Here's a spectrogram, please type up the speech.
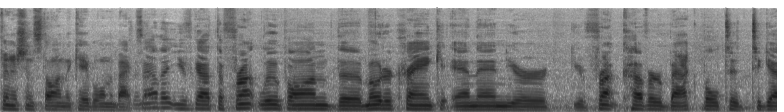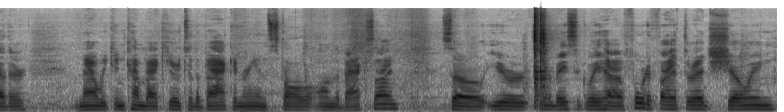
finish installing the cable on the back so now that you've got the front loop on the motor crank and then your your front cover back bolted together now we can come back here to the back and reinstall on the back side so you're going to basically have four to five threads showing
